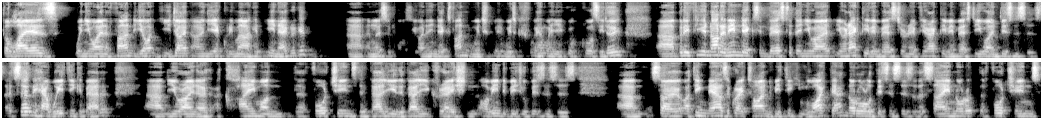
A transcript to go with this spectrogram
the layers when you own a fund, you, you don't own the equity market in aggregate uh, unless of course you own an index fund, which which you, of course you do. Uh, but if you're not an index investor, then you are you're an active investor, and if you're an active investor, you own businesses. That's certainly how we think about it. Um, you own a, a, claim on the fortunes, the value, the value creation of individual businesses. Um, so I think now is a great time to be thinking like that. Not all the businesses are the same. Not the fortunes,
